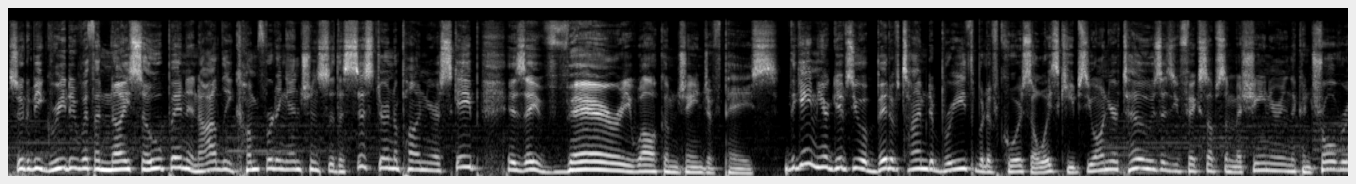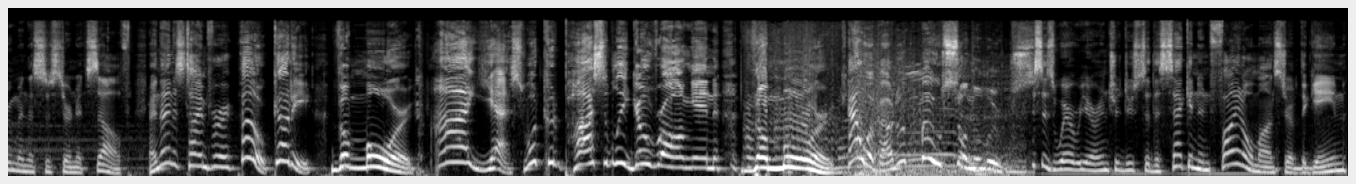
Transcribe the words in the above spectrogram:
So to be greeted with a nice open and oddly comforting entrance to the cistern upon your escape is a very welcome change of pace. The game here gives you a bit of time to breathe, but of course always keeps you on your toes as you fix up some machinery in the control room and the cistern itself. And then it's time for, oh goody, the morgue. Ah yes, what could possibly go wrong in the morgue? How about a moose on the loose? This is where we are introduced to the second and final monster of the game,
